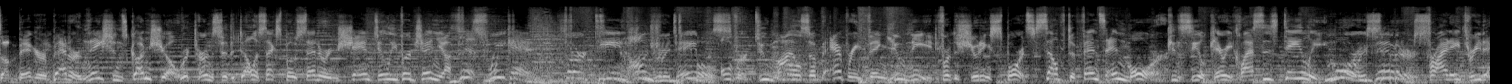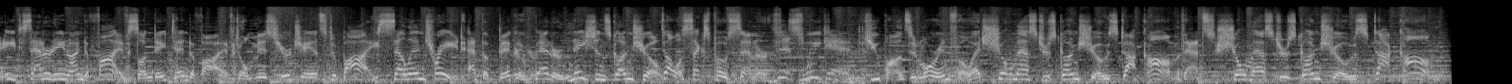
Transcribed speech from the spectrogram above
The bigger, better Nation's Gun Show returns to the Dulles Expo Center in Chantilly, Virginia this weekend. 1,300 tables, over two miles of everything you need for the shooting sports, self defense, and more. Conceal carry classes daily, more exhibitors. Friday 3 to 8, Saturday 9 to 5, Sunday 10 to 5. Don't miss your chance to buy, sell, and trade at the bigger, better Nation's Gun Show, Dulles Expo Center this weekend. Coupons and more info at showmastersgunshows.com. That's showmastersgunshows.com.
